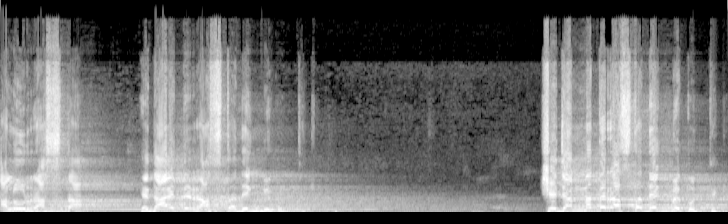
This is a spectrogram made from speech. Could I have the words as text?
আলোর রাস্তা, হেদায়েতের রাস্তা দেখবে কোত্থেকে? সে জান্নাতের রাস্তা দেখবে কোত্থেকে?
